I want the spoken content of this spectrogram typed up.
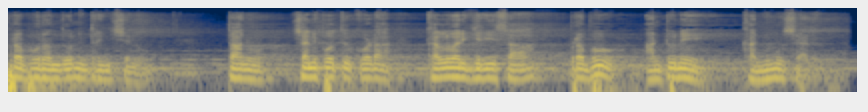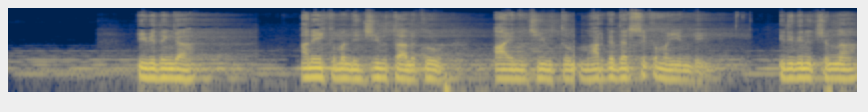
ప్రభునందు నిద్రించెను. తాను చనిపోతూ కూడా కల్వరి గిరీసా ప్రభు అంటూనే కన్నుమూశాడు. ఈ విధంగా అనేక మంది జీవితాలకు ఆయన జీవితం మార్గదర్శకమైంది ఇది వినుచున్న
